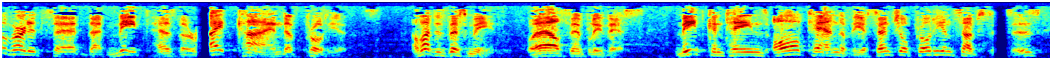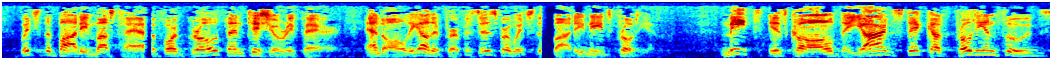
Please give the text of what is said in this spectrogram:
You've heard it said that meat has the right kind of proteins. Now, what does this mean? Well, simply this. Meat contains all ten of the essential protein substances which the body must have for growth and tissue repair, and all the other purposes for which the body needs protein. Meat is called the yardstick of protein foods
